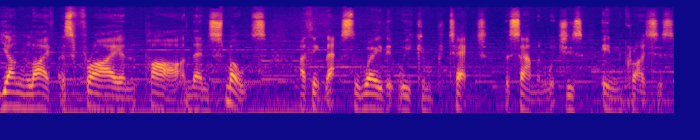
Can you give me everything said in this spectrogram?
young life as fry and parr and then smolts, I think that's the way that we can protect the salmon, which is in crisis.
